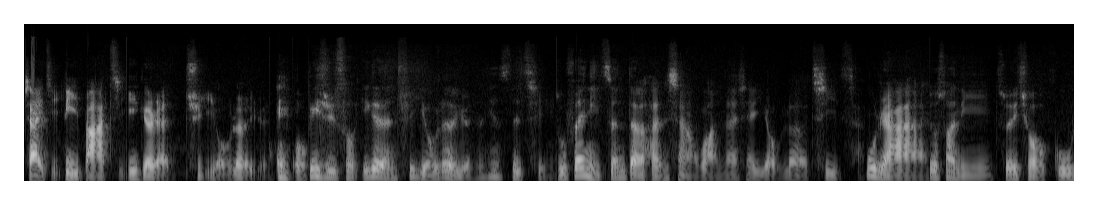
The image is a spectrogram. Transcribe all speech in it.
下一集第八集，一个人去游乐园。哎，我必须说，一个人去游乐园这件事情，除非你真的很想玩那些游乐器材，不然就算你追求孤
